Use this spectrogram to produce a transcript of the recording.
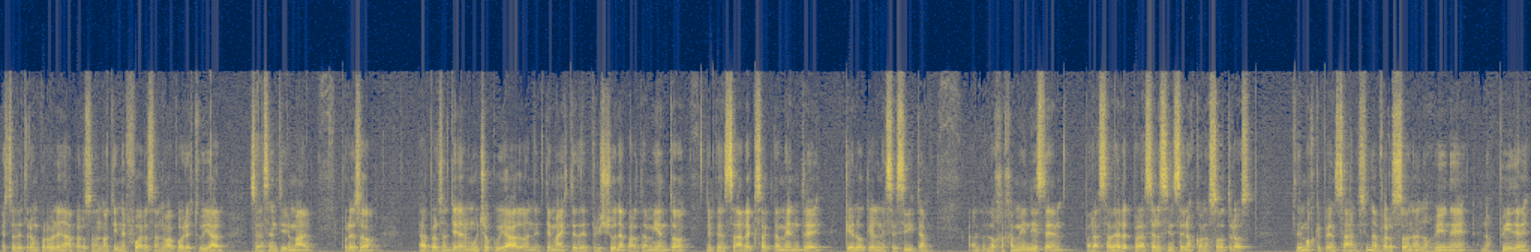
esto le trae un problema, la persona no tiene fuerza, no va a poder estudiar, se va a sentir mal. Por eso la persona tiene mucho cuidado en el tema este del prishud, apartamiento, de pensar exactamente qué es lo que él necesita. Los jajamín dicen, para saber, para ser sinceros con nosotros, tenemos que pensar, si una persona nos viene, nos pide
